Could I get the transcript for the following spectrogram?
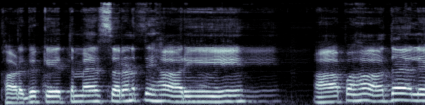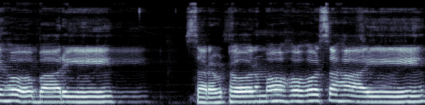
ਖੜਗ ਕੇਤ ਮੈਂ ਸਰਣ ਤਿਹਾਰੀ। ਆਪ ਹਾਦੈ ਲਿਹੋ ਬਾਰੀ। ਸਰਵ ਠੋਰ ਮੋਹ ਸਹਾਈ।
